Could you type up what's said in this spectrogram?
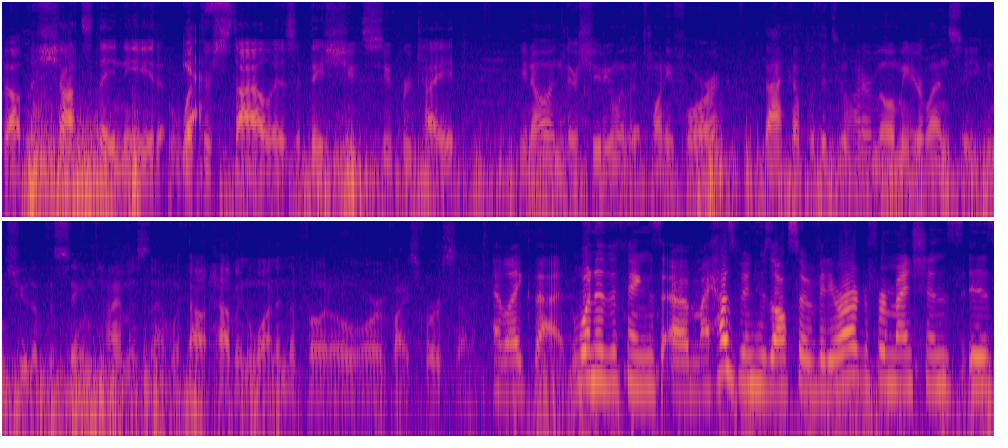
about the shots they need, what yes. their style is. If they shoot super tight, you know, and they're shooting with a 24, back up with a 200 millimeter lens so you can shoot at the same time as them without having one in the photo or vice versa. I like that. One of the things uh, my husband, who's also a videographer, mentions is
